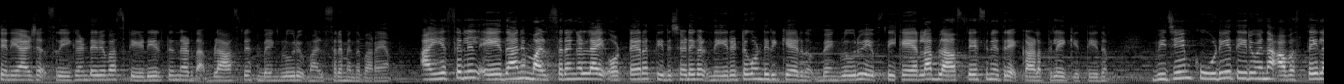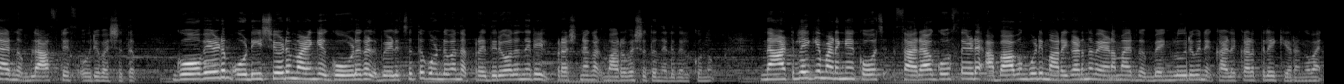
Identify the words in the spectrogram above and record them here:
ശനിയാഴ്ച ശ്രീകണ്ഠരവ സ്റ്റേഡിയത്തിൽ നടന്ന ബ്ലാസ്റ്റേഴ്സ് ബംഗളൂരു മത്സരമെന്ന് പറയാം. ഐ എസ് എല്ലിൽ ഏതാനും മത്സരങ്ങളിലായി ഒട്ടേറെ തിരിച്ചടികൾ നേരിട്ടുകൊണ്ടിരിക്കുകയായിരുന്നു ബംഗളൂരു എഫ് സി കേരള ബ്ലാസ്റ്റേഴ്സിനെതിരെ കളത്തിലേക്ക് എത്തിയത്. വിജയം കൂടിയേ തീരുമെന്ന അവസ്ഥയിലായിരുന്നു ബ്ലാസ്റ്റേഴ്സ് ഒരു വശത്ത്. ഗോവയോടും ഒഡീഷയോടും വഴങ്ങിയ ഗോളുകൾ വെളിച്ചത്ത് കൊണ്ടുവന്ന പ്രതിരോധ നിരയിൽ പ്രശ്നങ്ങൾ മറുവശത്ത് നിലനിൽക്കുന്നു. നാട്ടിലേക്ക് മടങ്ങിയ കോച്ച് സരാഗോസയുടെ അഭാവം കൂടി മറികടന്ന് വേണമായിരുന്നു ബംഗളൂരുവിന് കളിക്കളത്തിലേക്ക് ഇറങ്ങുവാൻ.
